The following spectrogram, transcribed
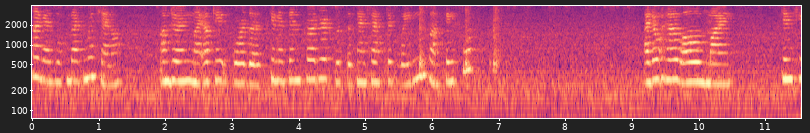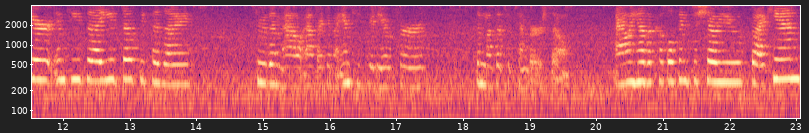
Hi guys, welcome back to my channel. I'm doing my update for the Skin is In project with the Pantastic Ladies on Facebook. I don't have all of my skincare empties that I used up because I threw them out after I did my empties video for the month of September. So I only have a couple things to show you, but I can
